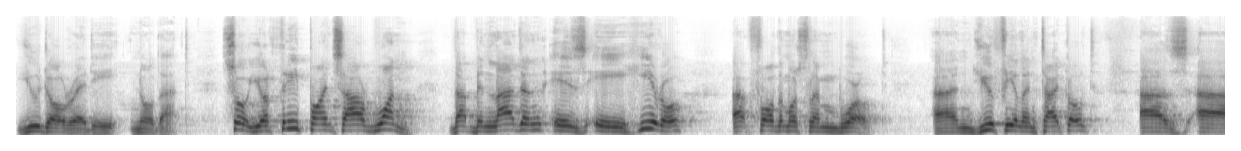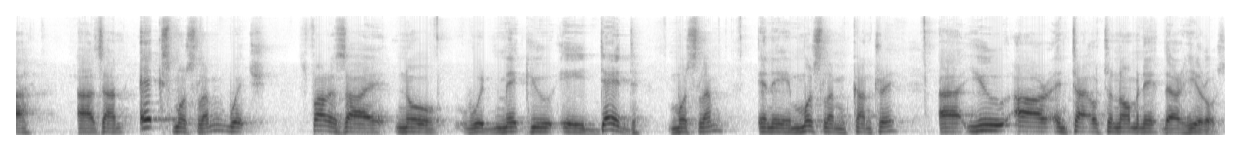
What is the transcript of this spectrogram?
you'd already know that. So your three points are one, that bin Laden is a hero uh, for the Muslim world. And you feel entitled as, uh, as an ex Muslim, which, as far as I know, would make you a dead Muslim in a Muslim country. Uh, you are entitled to nominate their heroes.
